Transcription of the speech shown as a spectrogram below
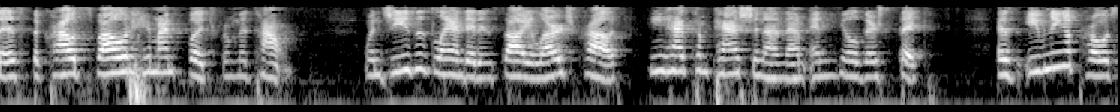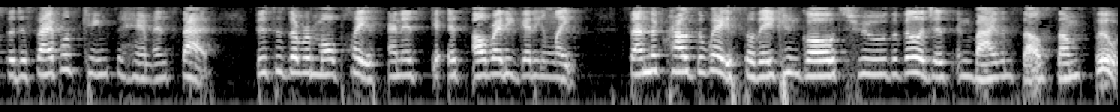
this, the crowds followed him on foot from the town. When Jesus landed and saw a large crowd, he had compassion on them and healed their sick. As evening approached, the disciples came to him and said, This is a remote place, and it's, it's already getting late. Send the crowds away so they can go to the villages and buy themselves some food.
